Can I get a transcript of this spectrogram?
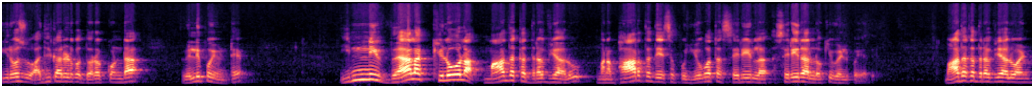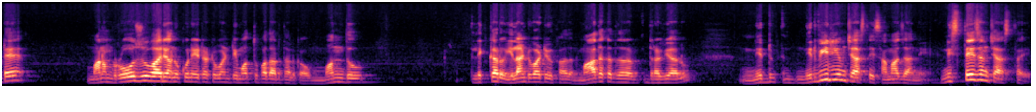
ఈరోజు అధికారులకు దొరకకుండా వెళ్ళిపోయి ఉంటే ఇన్ని వేల కిలోల మాదక ద్రవ్యాలు మన భారతదేశపు యువత శరీర శరీరాల్లోకి వెళ్ళిపోయేది. మాదక ద్రవ్యాలు అంటే మనం రోజువారి అనుకునేటటువంటి మత్తు పదార్థాలు కావు. మందు లిక్కరు ఇలాంటి వాటివి కాదండి. మాదక ద్ర- ద్రవ్యాలు నిర్ నిర్వీర్యం చేస్తాయి సమాజాన్ని నిస్తేజం చేస్తాయి.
